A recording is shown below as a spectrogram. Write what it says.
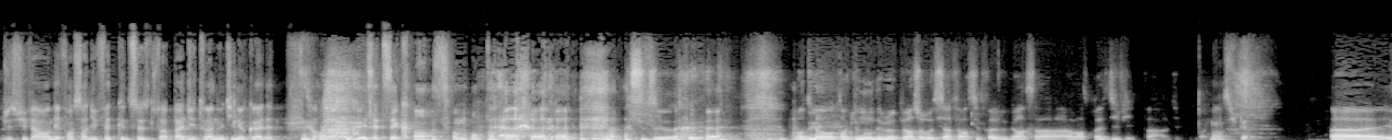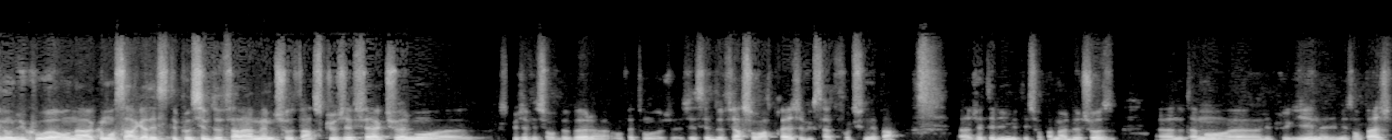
Je suis fervent défenseur du fait que ce ne soit pas du tout un outil no-code. on va couper cette séquence au montage. si tu veux. en tout cas, en tant que non-développeur, j'ai réussi à faire un site web grâce à, WordPress Divi. Enfin, bon, super. Euh, et donc du coup, on a commencé à regarder si c'était possible de faire la même chose, enfin ce que j'ai fait actuellement, euh, ce que j'ai fait sur Bubble. En fait, j'ai essayé de faire sur WordPress. J'ai vu que ça ne fonctionnait pas. Euh, J'étais limité sur pas mal de choses, euh, notamment euh, les plugins et les mises en page.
